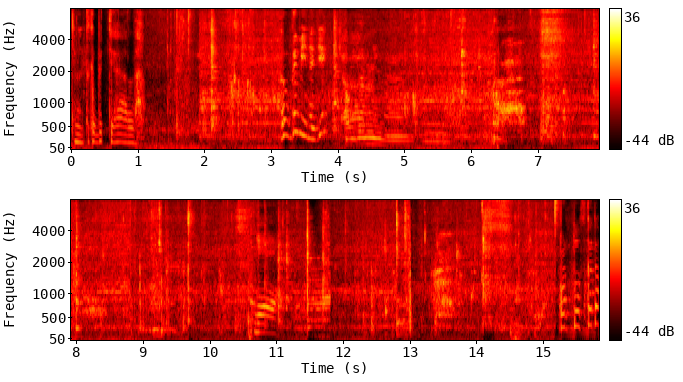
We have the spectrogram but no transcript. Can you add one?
Темен тікі бітті алла. Хылғы мені ди? Алды мин. Е. Кортоска да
